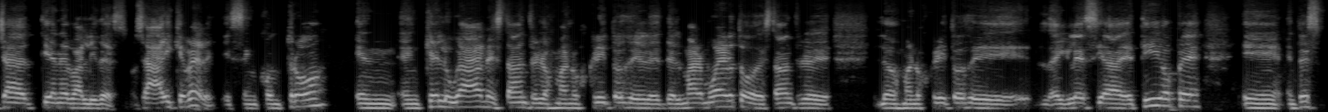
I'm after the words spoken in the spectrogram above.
ya tiene validez. O sea, hay que ver, se encontró en, qué lugar estaba entre los manuscritos del Mar Muerto estaba entre los manuscritos de la iglesia etíope eh, entonces,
